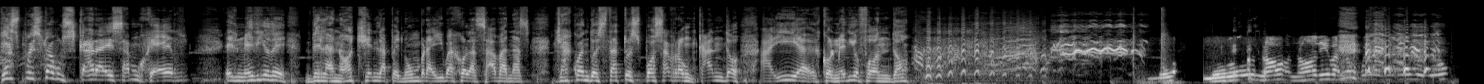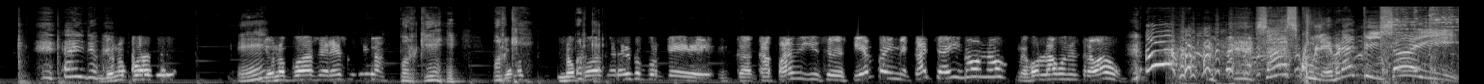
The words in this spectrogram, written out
¿Te has puesto a buscar a esa mujer en medio de, de la noche, en la penumbra, ahí bajo las sábanas, ya cuando está tu esposa roncando ahí eh, con medio fondo? No, no, no, Diva, no puedo hacer eso yo. Ay, no. Yo no puedo hacer ¿Eh? Yo no puedo hacer eso. ¿Por qué? ¿Por qué? No, no puedo hacer eso porque ca- capaz y se despierta y me cacha ahí. No, no, mejor lo hago en el trabajo. ¡Sas, culebra al piso y...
